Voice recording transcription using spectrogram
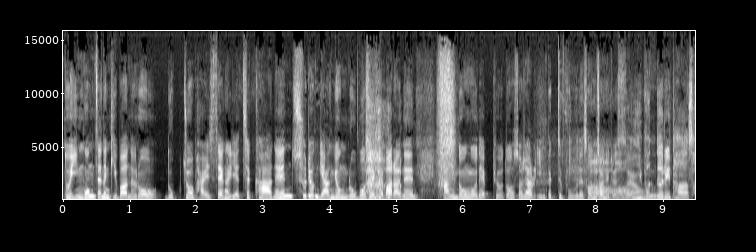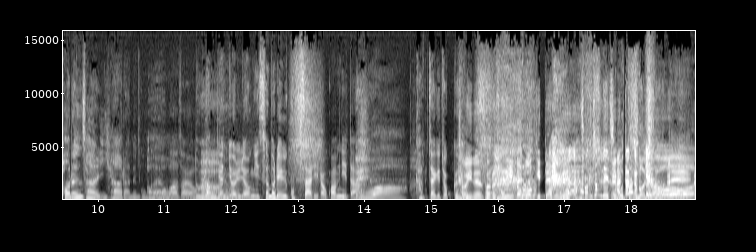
또 인공지능 기반으로 녹조 발생을 예측하는 수륙 양용 로봇을 개발하는 강동우 대표도 social impact 부문에 선정이 아. 됐어요. 이분들이 다 서른 살 이하라는 건가요? 어, 맞아요. 놀랍네요. 평균 연령이 27살이라고 합니다. 와 갑자기 조금 저희는 서른 살이 넘었기 때문에 선정되지 네. 못한 거죠. 네.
